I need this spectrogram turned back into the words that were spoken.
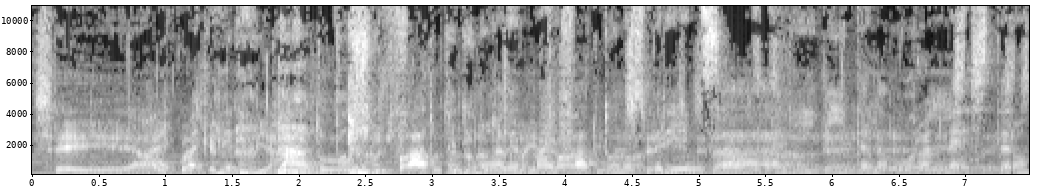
se hai qualche rimpianto sul fatto di non aver mai fatto un'esperienza di vita e lavoro all'estero.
